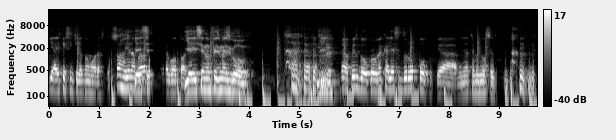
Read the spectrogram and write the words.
e aí fez sentido a comemoração. Só arranjei namorada pra comemorar igual o Totti. E aí você não fez mais gol. Não, eu fiz gol. O problema é que a aliança durou pouco, porque a menina terminou cedo comigo.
